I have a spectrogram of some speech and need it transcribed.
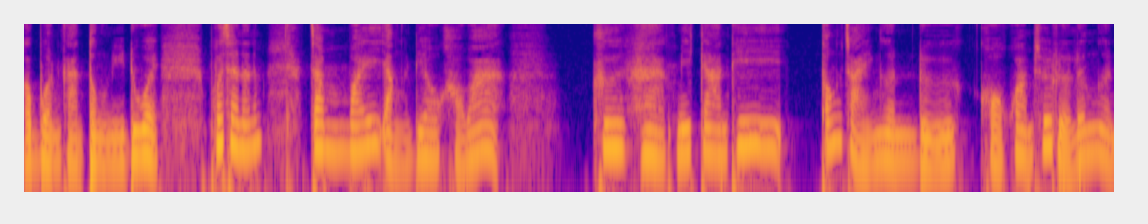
กระบวนการตรงนี้ด้วย เพราะฉะนั้นจำไว้อย่างเดียวค่ะว่า คือหากมีการที่ต้องจ่ายเงินหรือขอความช่วยเหลือเรื่องเงิน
